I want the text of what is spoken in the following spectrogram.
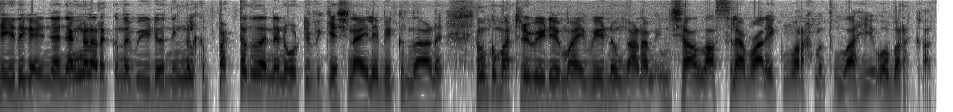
ചെയ്തു കഴിഞ്ഞാൽ ഞങ്ങൾ ഇറക്കുന്ന വീഡിയോ നിങ്ങൾക്ക് പെട്ടെന്ന് തന്നെ നോട്ടിഫിക്കേഷനായി ലഭിക്കുന്നതാണ്. നമുക്ക് മറ്റൊരു വീഡിയോയുമായി വീണ്ടും കാണാം. ഇൻഷാ അല്ലാ അസ്സാം വലൈക്കും വറഹമത്തല്ലാഹി വബർക്കാത്തു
